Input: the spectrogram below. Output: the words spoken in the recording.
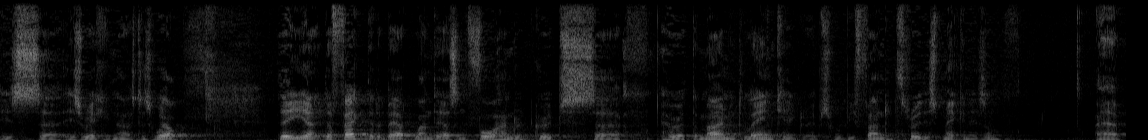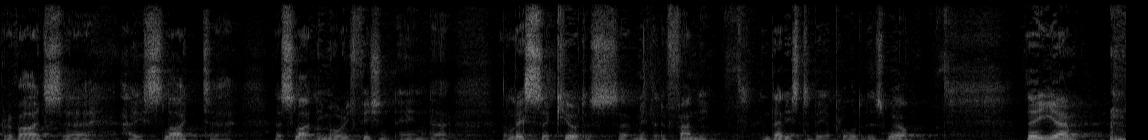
is, is recognised as well. The, the fact that about 1,400 groups who are at the moment land care groups will be funded through this mechanism provides a, slight, uh, a slightly more efficient and uh, a less circuitous uh, method of funding, and that is to be applauded as well. The, um,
